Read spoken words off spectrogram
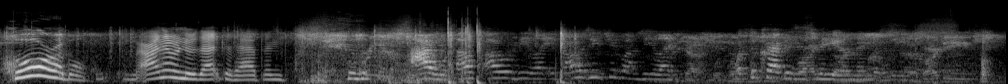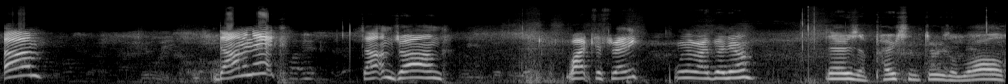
horrible. I never knew that could happen. I would, I, I would be like, if I was YouTube, I'd be like, what the crap is this video? And then. Um, Dominic, something's wrong. Watch this. Ready? Whenever I go down, there's a person through the wall.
